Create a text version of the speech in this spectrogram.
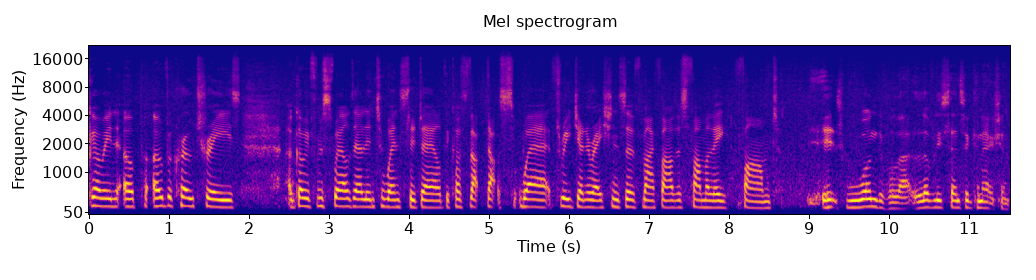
going up over Crow Trees, and going from Swaledale into Wensleydale, because that, that's where three generations of my father's family farmed. It's wonderful, that lovely sense of connection.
